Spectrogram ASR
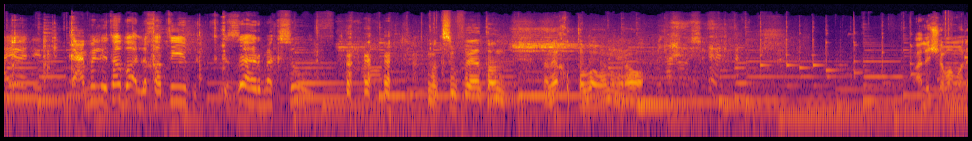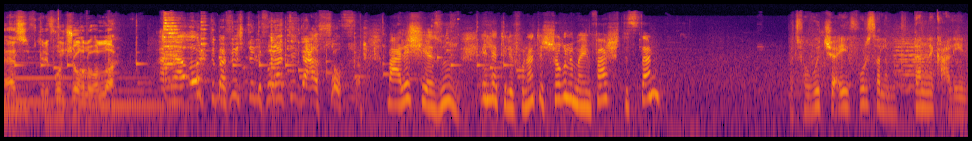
أيوه يا ديدي اعمل لي طبق لخطيبك. الظاهر مكسوف مكسوف إيه يا طنط أنا هاخد طبق وأنا مروح. معلش يا ماما أنا آسف. تليفون شغل والله. أنا قلت مفيش تليفونات تيجي على السفرة. معلش يا زوزو إلا تليفونات الشغل ما ينفعش تستنى. ما تفوتش أي فرصة لما تتنك علينا.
